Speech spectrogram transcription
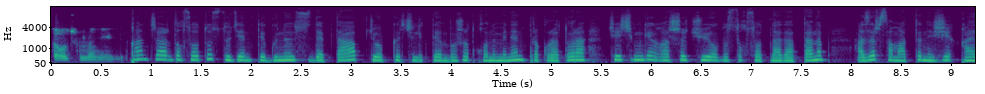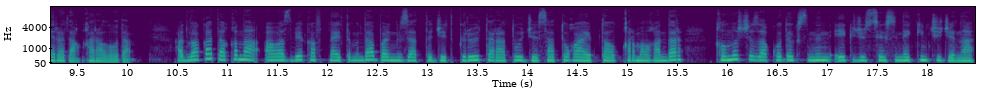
да болчумун да негизи. Кант шаардык соту студентти күнөөсүз деп таап жоопкерчилик бошоткону менен прокуратура чечимге каршы чүй облустук сотуна даттанып азыр саматтын иши кайрадан каралууда адвокат акын авазбековдун айтымында баңгизатты жеткирүү таратуу же сатууга айыпталып кармалгандар кылмыш жаза кодексинин эки жүз сексен экинчи жана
